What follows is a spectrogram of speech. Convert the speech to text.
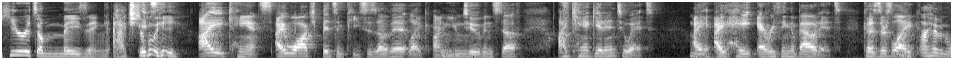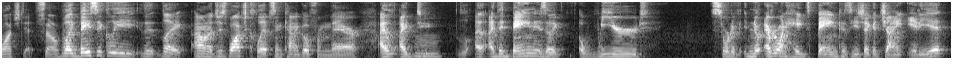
hear it's amazing actually I can't. I watch bits and pieces of it, like on Mm-hmm. YouTube and stuff. I can't get into it. Hmm. I I hate everything about it because there's like i haven't watched it so like basically the like I don't know. Just watch clips and kind of go from there. I I do. I, I the Bane is like a weird sort of. No, everyone hates Bane because he's like a giant idiot.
